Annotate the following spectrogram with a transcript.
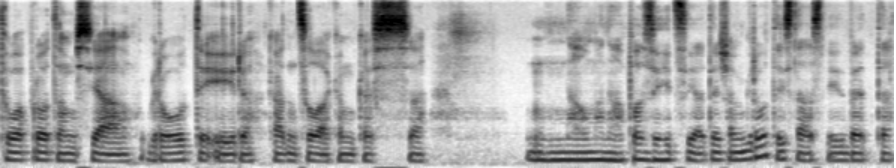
to, protams, jā, grūti ir kādam cilvēkam, kas uh, nav manā pozīcijā. Tiešām grūti izstāstīt, bet uh,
